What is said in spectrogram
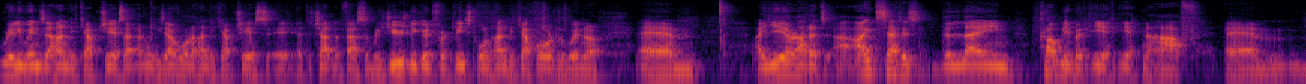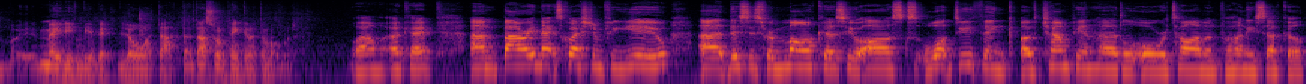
really wins a handicap chase. I don't think he's ever won a handicap chase eh, at the Cheltenham Festival, but he's usually good for at least one handicap hurdle winner um, a year at it. I'd set his the line probably about eight, eight and a half. Um, might even be a bit low at that. That's what I'm thinking at the moment. Wow, okay. Um, Barry, next question for you. Uh, this is from Marcus, who asks What do you think of champion hurdle or retirement for Honeysuckle?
